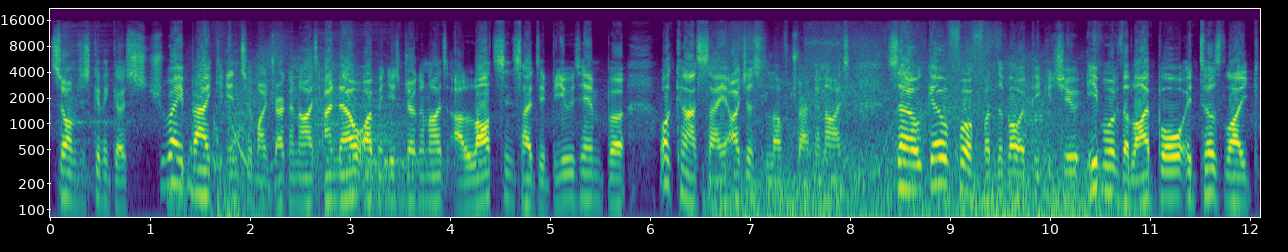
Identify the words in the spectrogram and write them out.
so I'm just going to go straight back into my Dragonite. I know I've been using Dragonite a lot since I debuted him, but what can I say, I just love Dragonite. So go for a Thunderbolt with Pikachu, even with the Light Ball, it does like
